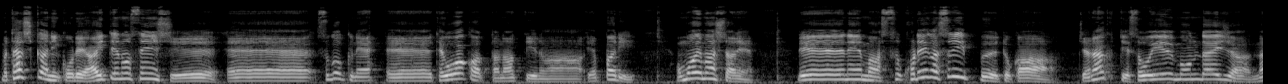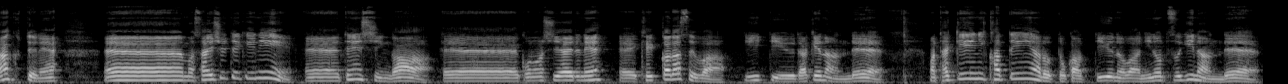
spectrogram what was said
まあ、確かにこれ相手の選手、えー、すごくね、えー、手強かったなっていうのは、やっぱり思いましたね。でね、まあ、これがスリップとか、じゃなくて、そういう問題じゃなくてね、えー、まあ、最終的に、えー、天心が、えー、この試合でね、えー、結果出せばいいっていうだけなんで、まあ、武井に勝てんやろとかっていうのは二の次なんで、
